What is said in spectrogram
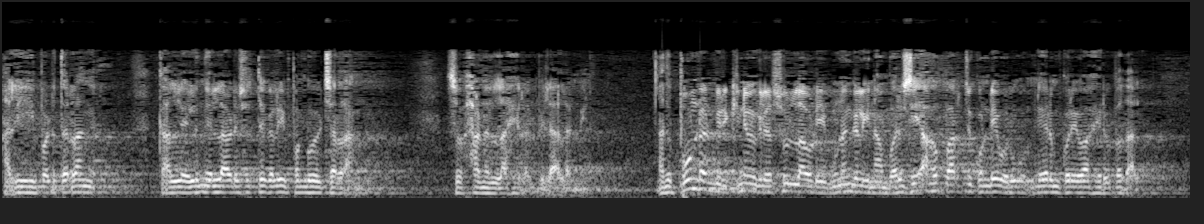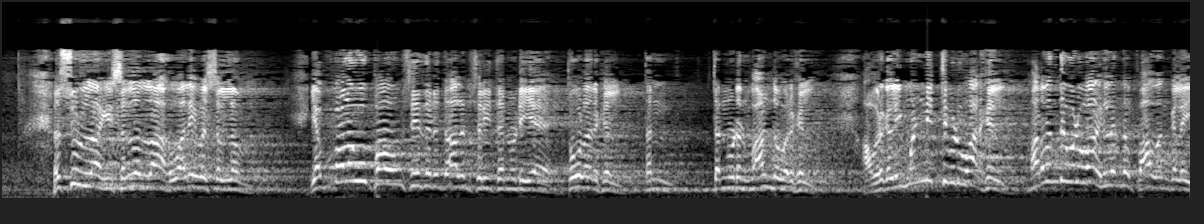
அலி படுத்துறாங்க காலைல எழுந்து எல்லாடு சொத்துக்களையும் பங்கு வச்சிடறாங்க. சுஹானல்லாஹி ரபில் ஆலமீன். அது போன்ற அன்பிற்கினவைகள் ரசூல்லாவுடைய குணங்களை நாம் வரிசையாக பார்த்து கொண்டே வருவோம். நேரம் குறைவாக இருப்பதால். ரசூல்லாஹி சல்லல்லாஹு அலைவசல்லம் எவ்வளவு பாவம் செய்திருந்தாலும் சரி தன்னுடைய தோழர்கள் தன் தன்னுடன் வாழ்ந்தவர்கள் அவர்களை மன்னித்து விடுவார்கள் மறந்து விடுவார்கள் அந்த பாவங்களை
